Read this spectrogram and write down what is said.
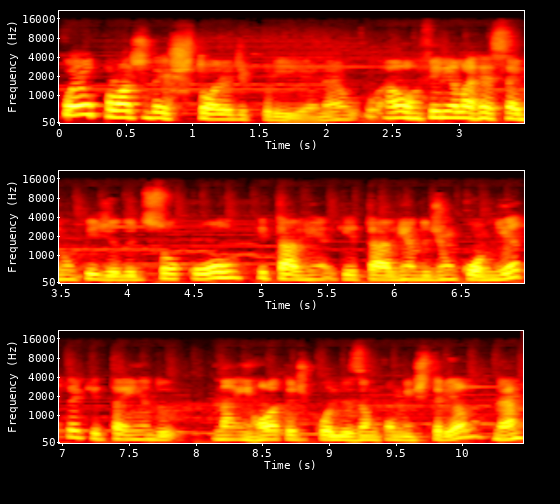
Qual é o plot da história de Priya? Né? A Orville ela recebe um pedido de socorro que está que tá vindo de um cometa que está indo na, em rota de colisão com uma estrela, né?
